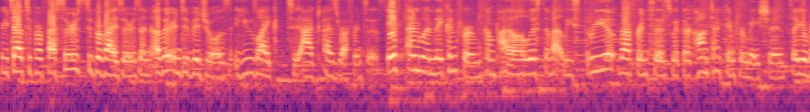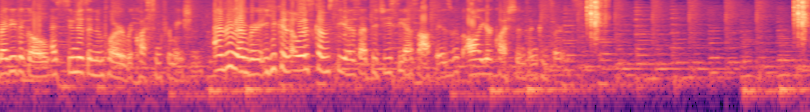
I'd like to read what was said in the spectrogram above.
Reach out to professors, supervisors, and other individuals you like to act as references. If and when they confirm, compile a list of at least three references with their contact information so you're ready to go as soon as an employer requests information. And remember, you can always come see us at the GCS office with all your questions and concerns. Thank you.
